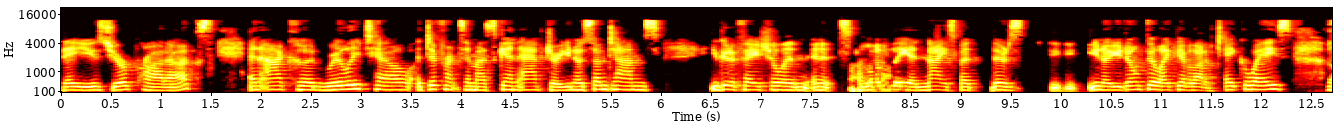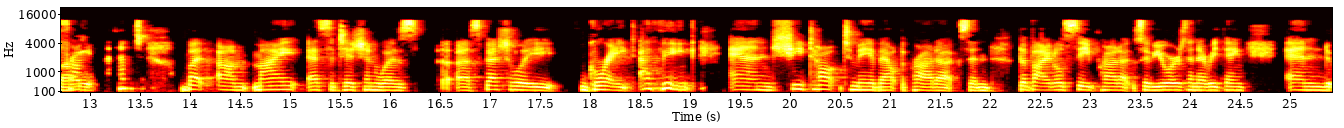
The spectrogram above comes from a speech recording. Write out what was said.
they used your products and I could really tell a difference in my skin after. You know, sometimes you get a facial and, and it's lovely and nice, but there's you know, you don't feel like you have a lot of takeaways right. from that. But um, my esthetician was especially great, I think. And she talked to me about the products and the Vital C products of yours and everything, and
